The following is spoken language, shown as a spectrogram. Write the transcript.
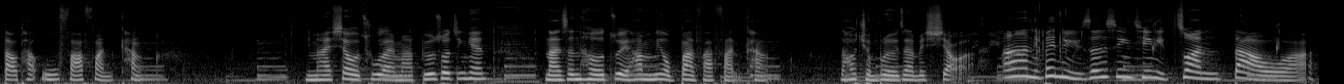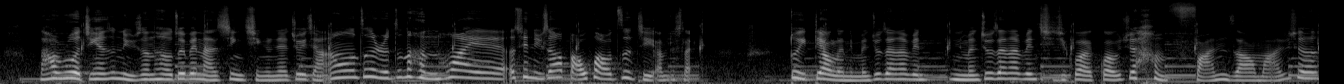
到，他无法反抗。你们还笑得出来吗？比如说今天男生喝醉，他没有办法反抗，然后全部人在那边笑啊啊！你被女生性侵，你赚到啊！然后如果今天是女生喝醉被男性侵，人家就会讲，哦，这个人真的很坏耶，而且女生要保护好自己。I'm just like。对调了，你们就在那边，你们就在那边奇奇怪怪，我就觉得很烦，你知道吗？就觉得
